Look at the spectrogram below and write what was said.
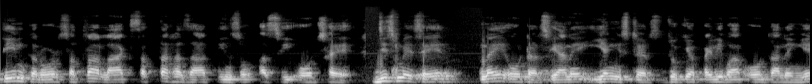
तीन करोड़ सत्रह लाख सत्तर हज़ार तीन सौ अस्सी वोट्स है, जिसमें से नए वोटर्स यानी यंगस्टर्स जो कि पहली बार वोट डालेंगे,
